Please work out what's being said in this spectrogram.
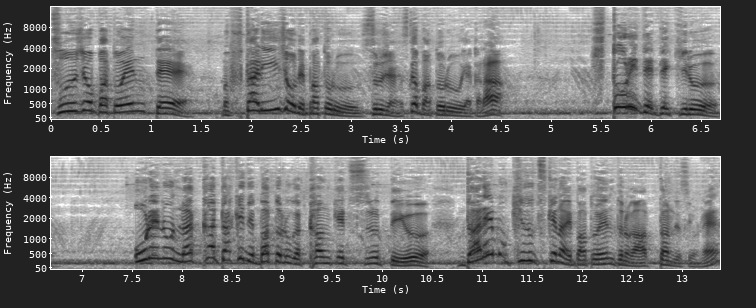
通常バトエンって、まあ、二人以上でバトルするじゃないですか、バトルやから。一人でできる、俺の中だけでバトルが完結するっていう、誰も傷つけないバトエンってのがあったんですよね。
